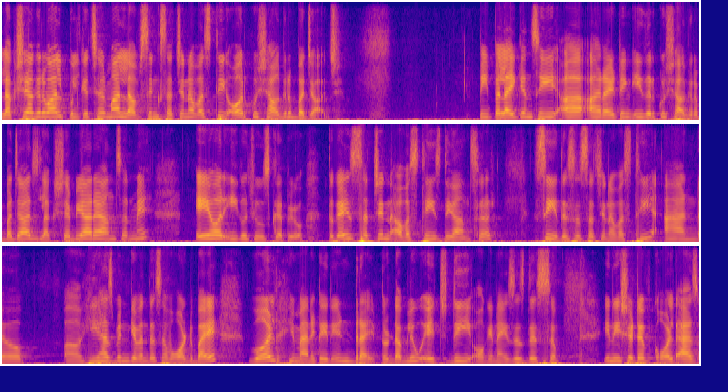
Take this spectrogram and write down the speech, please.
Lakshya Agarwal Pulkit Sharma Luv Singh Sachin Awasthi और Kushagra Bajaj people I can see are writing इधर कुशाग्र बजाज लक्ष्य भी आ रहा है आंसर में ए और ई e को चूज़ कर रहे हो। तो गई Sachin Awasthi is the answer C this is Sachin Awasthi and he has been given this award by world humanitarian drive तो W H D organise this initiative called as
